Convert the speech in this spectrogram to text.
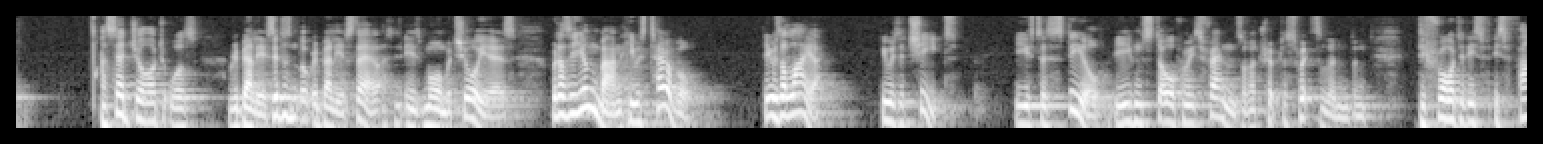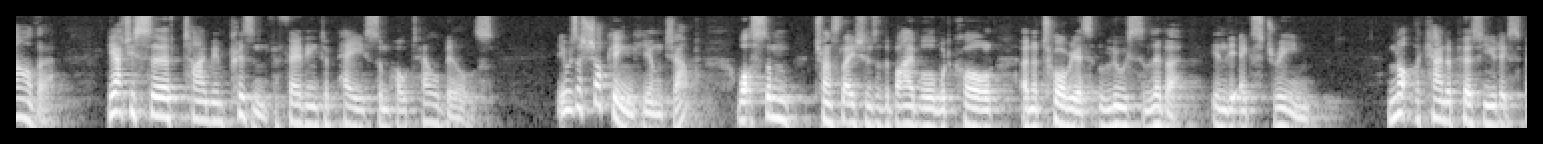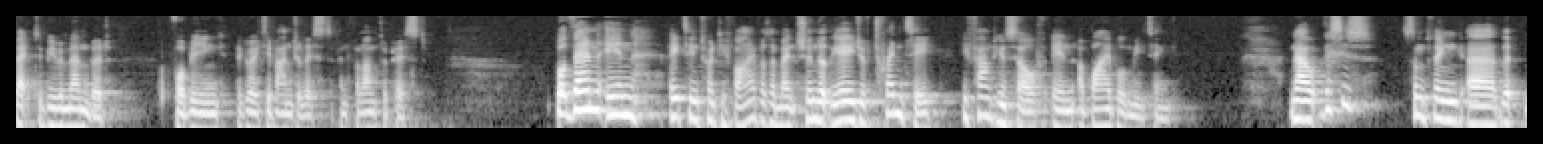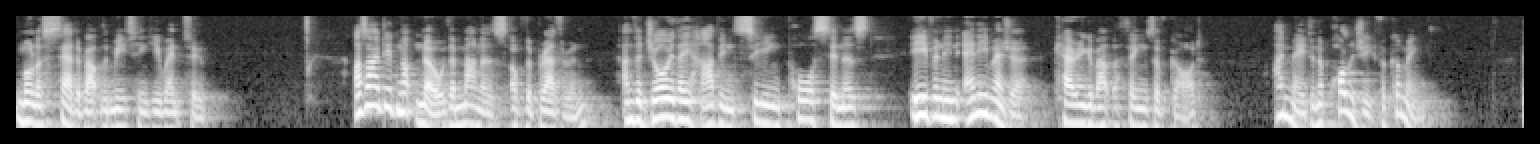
I said George was rebellious. It doesn't look rebellious there in his more mature years. But as a young man, he was terrible. He was a liar. He was a cheat. He used to steal. He even stole from his friends on a trip to Switzerland and defrauded his, his father. He actually served time in prison for failing to pay some hotel bills. He was a shocking young chap, what some translations of the Bible would call a notorious loose liver in the extreme. Not the kind of person you'd expect to be remembered for being a great evangelist and philanthropist. But then in 1825, as I mentioned, at the age of 20, he found himself in a Bible meeting. Now, this is something uh, that Muller said about the meeting he went to. As I did not know the manners of the brethren and the joy they have in seeing poor sinners, even in any measure, caring about the things of God, I made an apology for coming.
